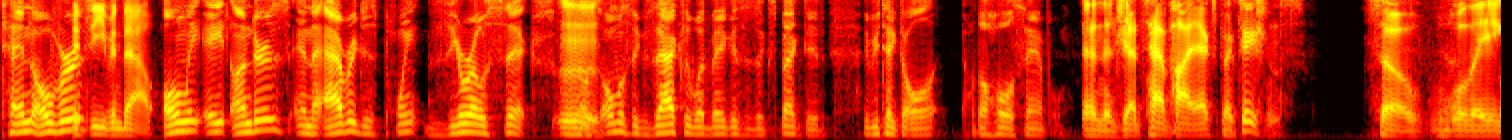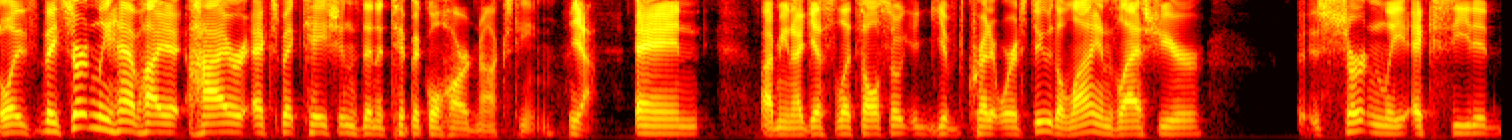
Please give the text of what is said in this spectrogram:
10 overs, it's evened out. Only eight unders, and the average is 0.06. Mm. So it's almost exactly what Vegas is expected if you take the whole the whole sample. And the Jets have high expectations. So yeah. will they? Well, they certainly have high, higher expectations than a typical Hard Knocks team. Yeah, and I mean, I guess let's also give credit where it's due. The Lions last year certainly exceeded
